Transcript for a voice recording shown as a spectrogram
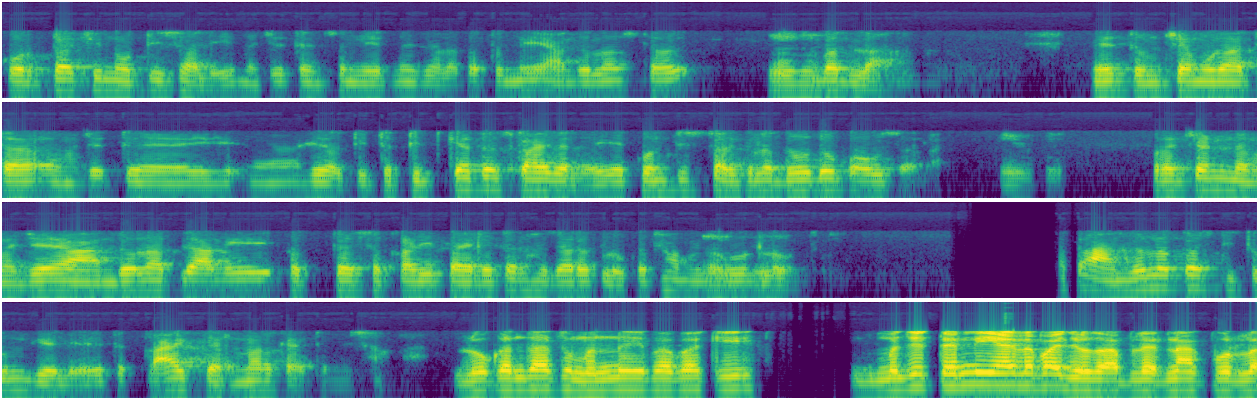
कोर्टाची नोटीस आली म्हणजे त्यांचा निर्णय झाला का तुम्ही आंदोलन स्थळ. बदला. हे तुमच्यामुळे आता म्हणजे ते हे होती तर तितक्यातच काय झालं एकोणतीस तारखेला दो दो पाऊस आला हं. प्रचंड म्हणजे आंदोलनातले आम्ही फक्त सकाळी पाहिलं तर हजारो लोक थांबलं उरलो होतो. आता आंदोलकच तिथून गेले तर काय करणार काय तुम्ही सांगा? लोकांचं असं म्हणणं आहे बाबा की म्हणजे त्यांनी यायला पाहिजे होतं आपल्या नागपूरला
